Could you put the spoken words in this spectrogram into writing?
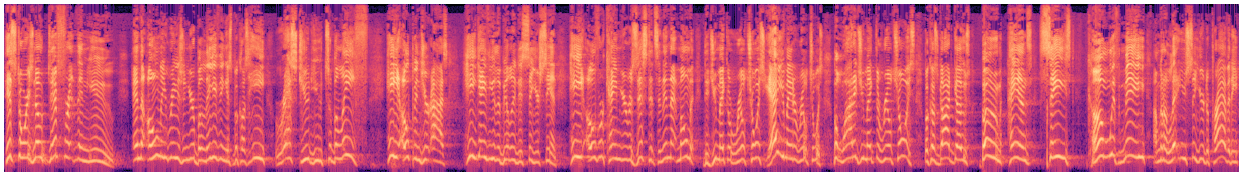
His story is no different than you. And the only reason you're believing is because He rescued you to belief. He opened your eyes. He gave you the ability to see your sin. He overcame your resistance. And in that moment, did you make a real choice? Yeah, you made a real choice. But why did you make the real choice? Because God goes, boom, hands seized. Come with me. I'm going to let you see your depravity.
